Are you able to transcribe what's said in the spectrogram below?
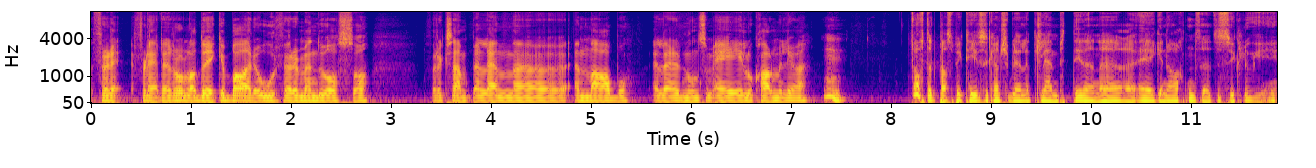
flere, flere roller. Du er ikke bare ordfører, men du er også f.eks. En, øh, en nabo, eller noen som er i lokalmiljøet. Mm. Ofte et perspektiv som kanskje blir litt glemt i denne her egenarten heter psykologi.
